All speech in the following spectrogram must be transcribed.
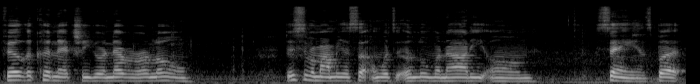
Feel the connection. You're never alone. This remind me of something with the Illuminati um sayings. But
